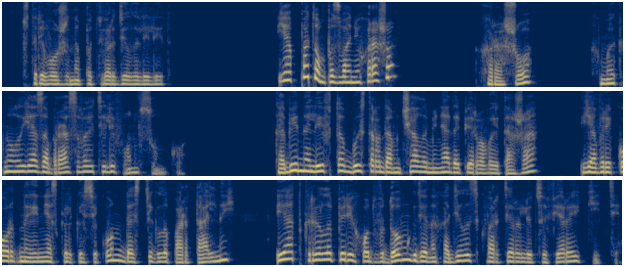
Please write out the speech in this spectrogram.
— встревоженно подтвердила Лилит. «Я потом позвоню, хорошо?» «Хорошо», — хмыкнула я, забрасывая телефон в сумку. Кабина лифта быстро домчала меня до первого этажа, я в рекордные несколько секунд достигла портальной и открыла переход в дом, где находилась квартира Люцифера и Китти.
